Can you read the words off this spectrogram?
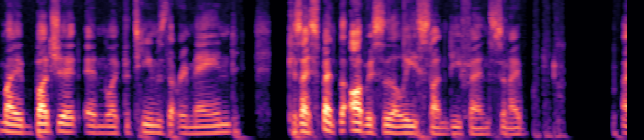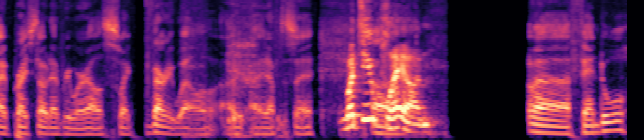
my budget and like the teams that remained because I spent the, obviously the least on defense and I I priced out everywhere else like very well. I, I'd have to say. What do you play on? Uh, FanDuel.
